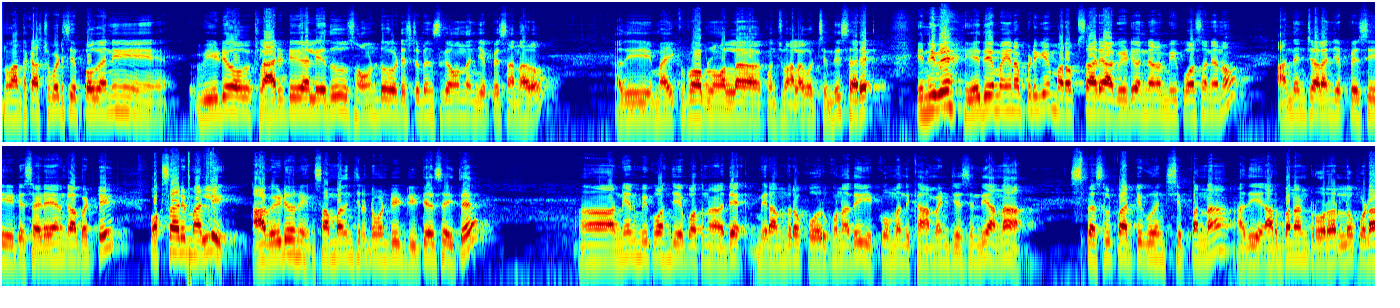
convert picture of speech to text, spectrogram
నువ్వు అంత కష్టపడి చెప్పావు కానీ వీడియో క్లారిటీగా లేదు సౌండ్ డిస్టర్బెన్స్గా ఉందని చెప్పేసి అన్నారు. అది మైక్ ప్రాబ్లం వల్ల కొంచెం అలాగొచ్చింది. సరే ఎనీవే ఏదేమైనప్పటికీ మరొకసారి ఆ వీడియో నేను మీకోసం నేను అందించాలని చెప్పేసి డిసైడ్ అయ్యాను కాబట్టి ఒకసారి మళ్ళీ ఆ వీడియోని సంబంధించినటువంటి డీటెయిల్స్ అయితే నేను మీకోసం చేయబోతున్నాను. అదే మీరు అందరూ కోరుకున్నది ఎక్కువ మంది కామెంట్ చేసింది అన్న స్పెషల్ పార్టీ గురించి చెప్పన్నా అది అర్బన్ అండ్ రూరల్లో కూడా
